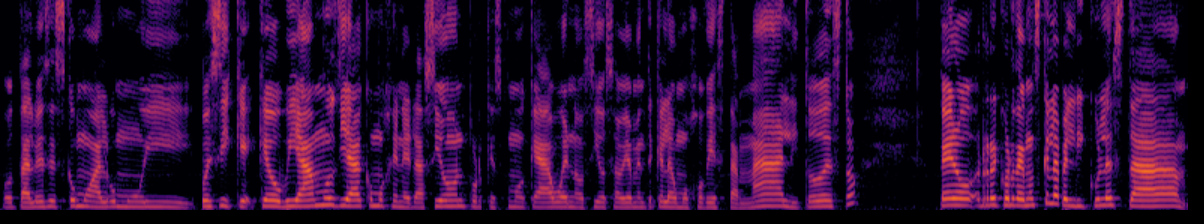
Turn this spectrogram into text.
o tal vez es como algo muy, pues sí, que, que obviamos ya como generación porque es como que, ah, bueno, sí, o sea, obviamente que la homofobia está mal y todo esto, pero recordemos que la película está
